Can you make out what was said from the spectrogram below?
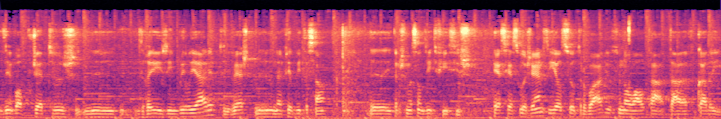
desenvolve projetos de, de raiz imobiliária, investe na reabilitação eh, e transformação de edifícios. Essa é a sua gênese e é o seu trabalho, o seu know-how está, está focado aí.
